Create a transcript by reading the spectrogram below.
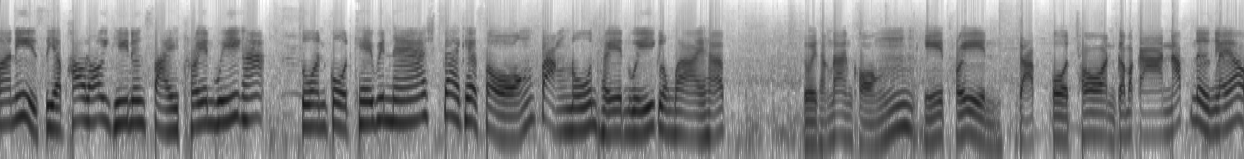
มานี่เสียบเข้าล้ออีกทีนึงใส่เทรนวีคฮะส่วนโกดเควินเนชได้แค่ 2 ฝั่งนู้นเทรนวีคลงไปครับ โดยทางด้านของเอเทรนจับโกดชอนกรรมการนับหนึ่งแล้ว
